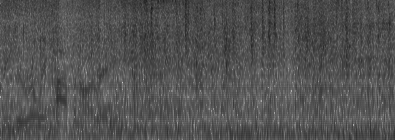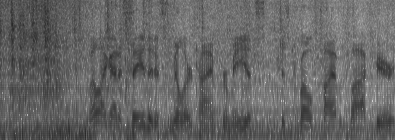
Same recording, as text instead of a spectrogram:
things are really popping already. Well, I gotta say that it's Miller time for me. It's just about 5 o'clock here.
